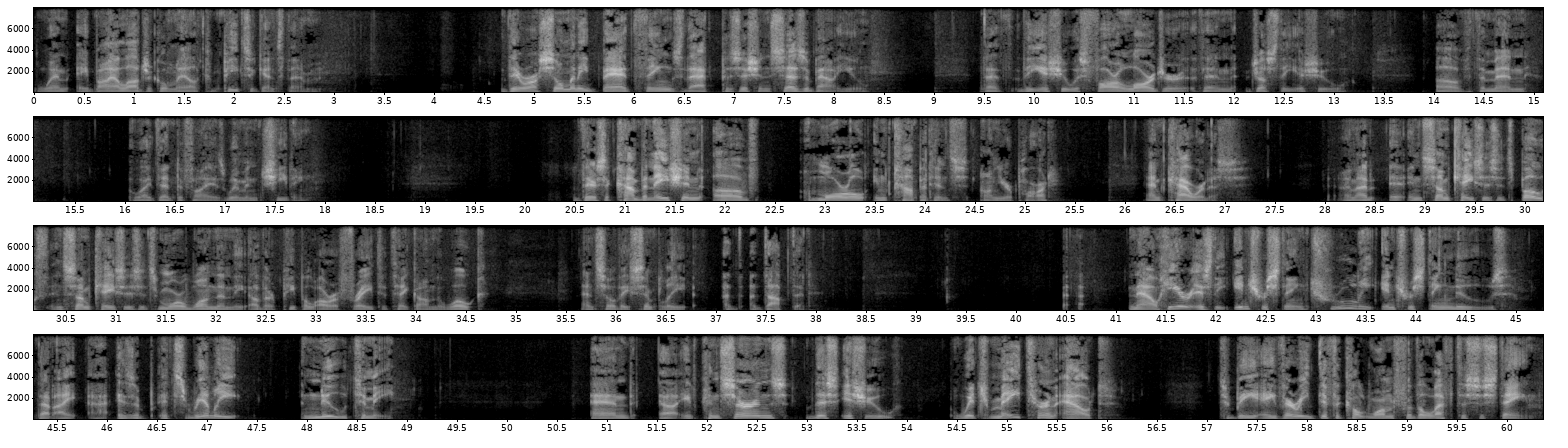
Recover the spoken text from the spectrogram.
when a biological male competes against them, there are so many bad things that position says about you that the issue is far larger than just the issue of the men who identify as women cheating. There's a combination of moral incompetence on your part and cowardice. And I, in some cases, it's both. In some cases, it's more one than the other. People are afraid to take on the woke, and so they simply ad- adopt it. Now, here is the interesting, truly interesting news that I uh, is a, it's really new to me, and uh, it concerns this issue, which may turn out to be a very difficult one for the left to sustain.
